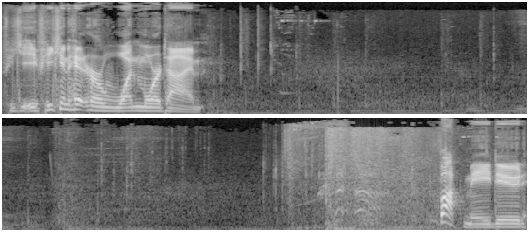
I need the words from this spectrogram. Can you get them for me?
If he, if he can hit her one more time. Fuck me, dude.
